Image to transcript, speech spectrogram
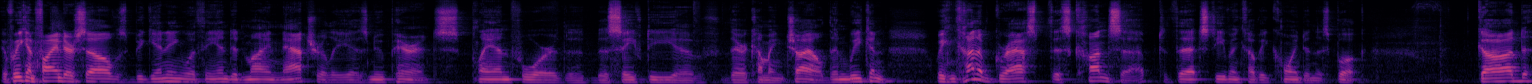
If we can find ourselves beginning with the end in mind naturally as new parents plan for the, the safety of their coming child, then we can, we can kind of grasp this concept that Stephen Covey coined in this book. God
